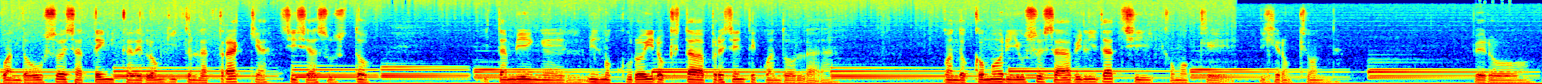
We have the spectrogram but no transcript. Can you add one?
cuando usó esa técnica del honguito en la tráquea, sí se asustó. Y también el mismo Kurohiro que estaba presente cuando la cuando Komori usó esa habilidad, sí como que dijeron qué onda. Pero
